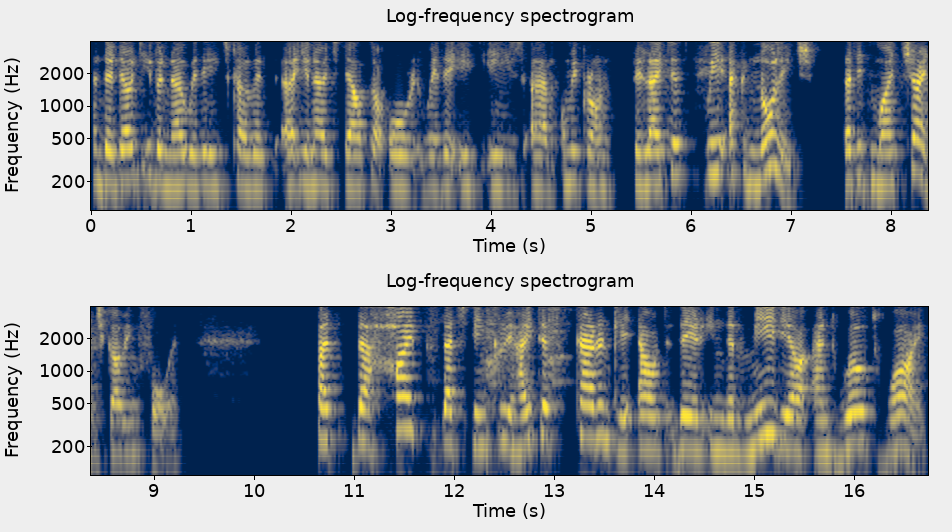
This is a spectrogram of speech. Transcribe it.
and they don't even know whether it's COVID, uh, you know, it's Delta or whether it is um, Omicron related. We acknowledge that it might change going forward. But the hype that's been created currently out there in the media and worldwide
